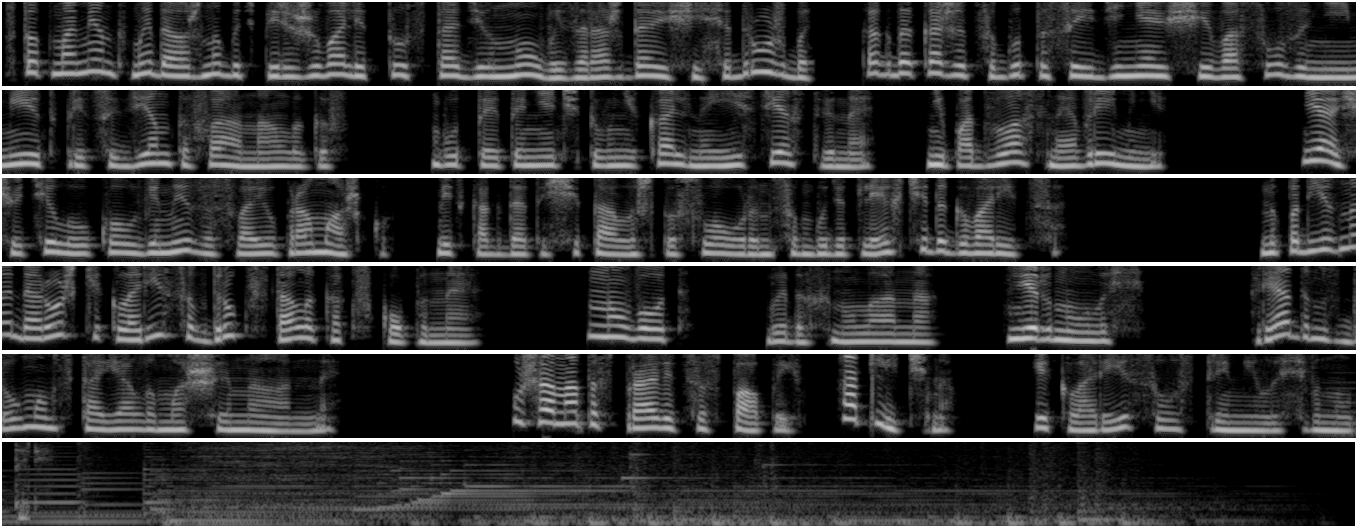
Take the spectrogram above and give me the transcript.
В тот момент мы, должно быть, переживали ту стадию новой зарождающейся дружбы, когда кажется, будто соединяющие вас узы не имеют прецедентов и аналогов, будто это нечто уникальное и естественное, неподвластное времени, я ощутила укол вины за свою промашку, ведь когда-то считала, что с Лоуренсом будет легче договориться. На подъездной дорожке Клариса вдруг встала как вкопанная. «Ну вот», — выдохнула она, — вернулась. Рядом с домом стояла машина Анны. «Уж она-то справится с папой. Отлично!» И Клариса устремилась внутрь.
